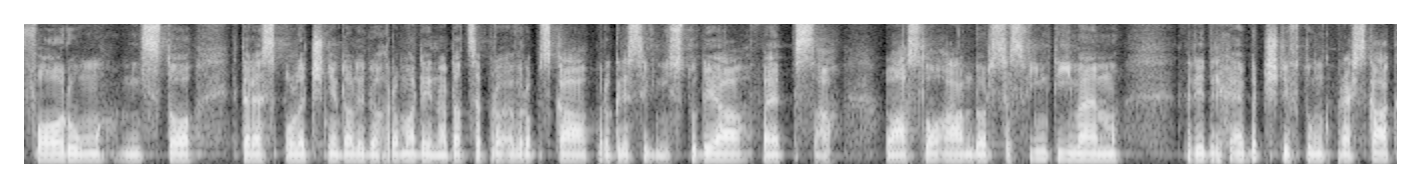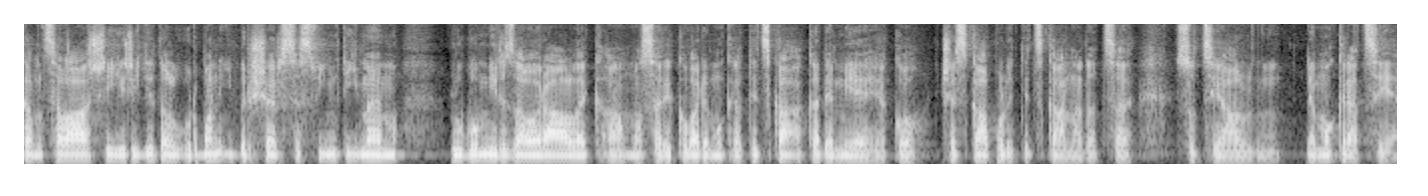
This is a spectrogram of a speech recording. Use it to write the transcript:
fórum, místo, které společně dali dohromady nadace pro evropská progresivní studia, FEPS a Láslo Andor se svým týmem, Friedrich Ebert Stiftung, Pražská kancelář, ředitel Urban Iberscher se svým týmem, Lubomír Zaorálek a Masarykova demokratická akademie jako Česká politická nadace sociální demokracie.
